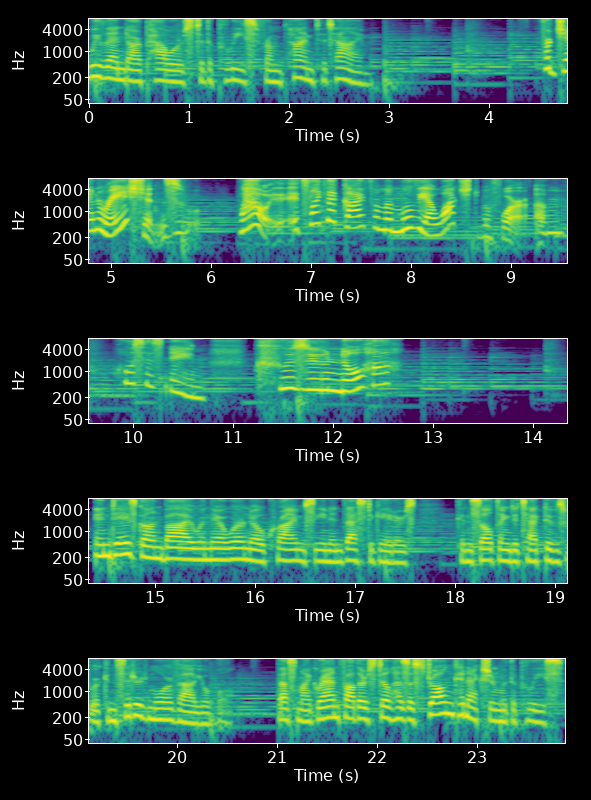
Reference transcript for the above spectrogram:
We lend our powers to the police from time to time. For generations? Wow, it's like that guy from a movie I watched before. Um, what was his name? Kuzunoha? In days gone by when there were no crime scene investigators, consulting detectives were considered more valuable. Thus my grandfather still has a strong connection with the police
